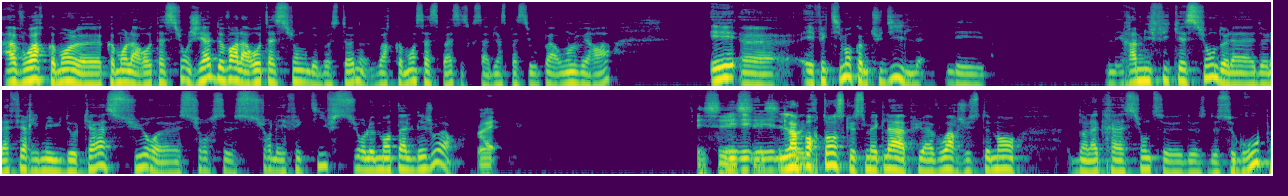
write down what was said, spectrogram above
À voir comment, le- comment la rotation. J'ai hâte de voir la rotation de Boston, voir comment ça se passe. Est-ce que ça va bien se passer ou pas On le verra. Et euh, effectivement, comme tu dis, les, les ramifications de la- de l'affaire Ime Udoka sur, euh, sur, ce- sur l'effectif, sur le mental des joueurs. Ouais. Et c'est Et, et- l'importance que ce mec-là a pu avoir justement dans la création de ce, de, de ce groupe,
